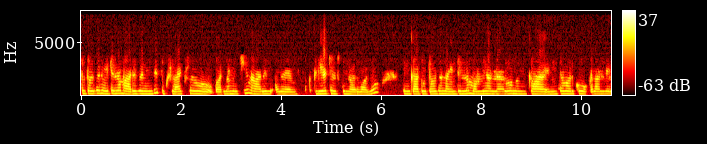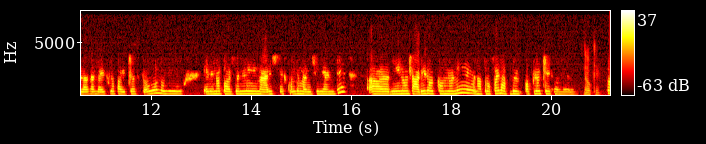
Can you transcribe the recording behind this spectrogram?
టూ థౌజండ్ ఎయిటీన్లో మ్యారేజ్ అయింది. సిక్స్ లాక్స్ వర్ణం ఇచ్చి మ్యారేజ్ అదే క్లియర్ చేసుకున్నారు వాళ్ళు. ఇంకా టూ థౌజండ్ నైన్టీన్లో మమ్మీ అన్నారు నువ్వు ఇంకా ఎంత వరకు ఒక్కదాన్ని ఇలాగా లైఫ్లో ఫైట్ చేస్తావు. నువ్వు ఏదైనా పర్సన్ని మ్యారేజ్ చేసుకుంటే మంచిది అంటే నేను షాదీ డాట్ కామ్లోని నా ప్రొఫైల్ అప్లోడ్ అప్లోడ్ చేశాను నేను సో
